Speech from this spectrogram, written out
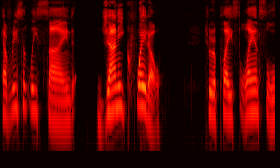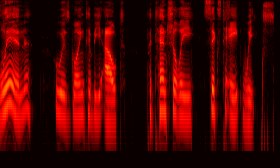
have recently signed Johnny Cueto to replace Lance Lynn, who is going to be out potentially six to eight weeks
